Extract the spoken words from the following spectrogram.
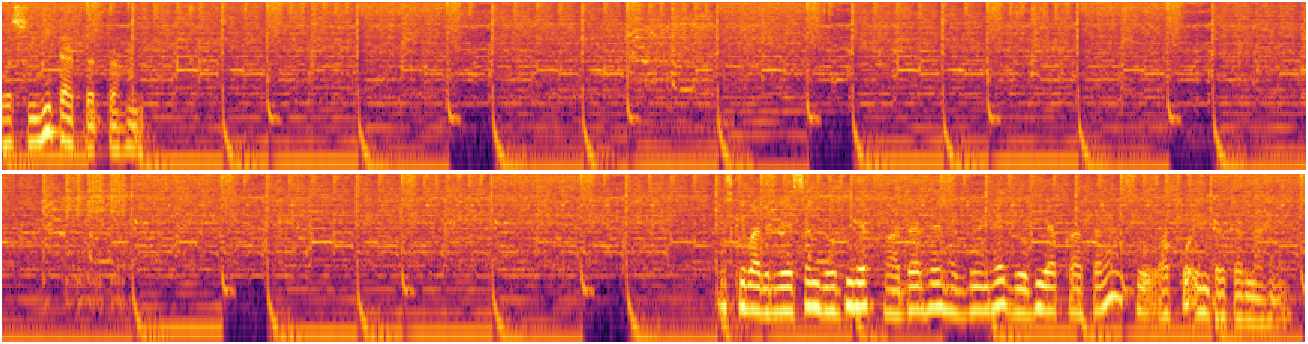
वसीम ही टाइप करता हूँ। उसके बाद रिलेशन जो भी है, फादर है हस्बैंड है, जो भी आपका आता है वो आपको इंटर करना है।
